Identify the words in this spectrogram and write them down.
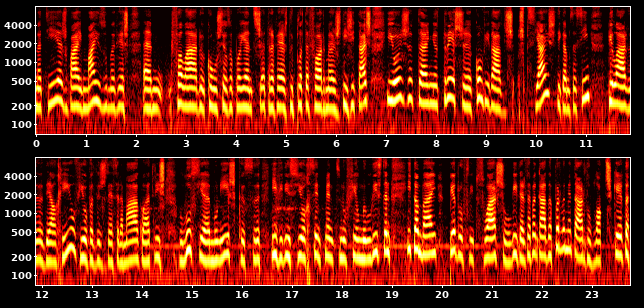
Matias vai mais uma vez um, ehm, falar com os seus apoiantes através de plataformas digitais e hoje tenho três convidados especiais, digamos assim, Pilar Del Rio, viúva de José Saramago, a atriz Lúcia Muniz, que se evidenciou recentemente no filme Listen, e também Pedro Filipe Soares, o líder da bancada parlamentar do Bloco de Esquerda,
